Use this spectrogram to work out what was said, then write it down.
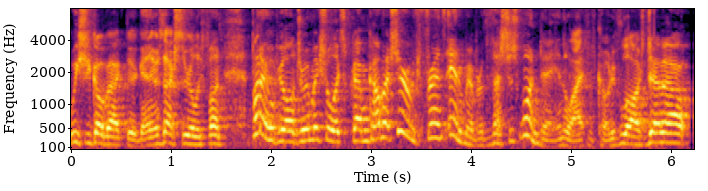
we should go back there again. It was actually really fun. But I hope you all enjoyed. Make sure to like, subscribe, and comment, share it with your friends, and remember that that's just one day in the life of Cody Vlogs. Deb out.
